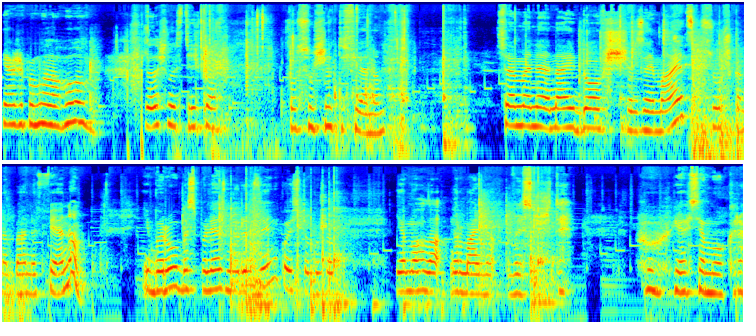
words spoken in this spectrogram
Я вже помила голову. Залишилось тільки посушити феном. Це в мене найдовше займається сушка, напевно, феном. І беру безполезну резинку із того, щоб я могла нормально висушити. Фух, я вся мокра.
